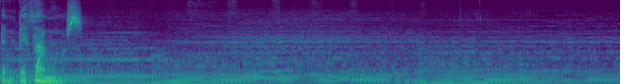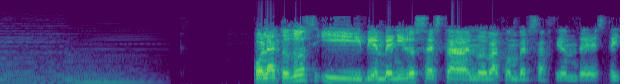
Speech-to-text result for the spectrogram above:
Empezamos. Hola a todos y bienvenidos a esta nueva conversación de Stay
